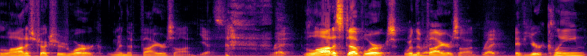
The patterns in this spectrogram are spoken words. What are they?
lot of structures work when the fire's on. Yes. Right. A lot of stuff works when the Right. fire's on. Right. If you're clean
